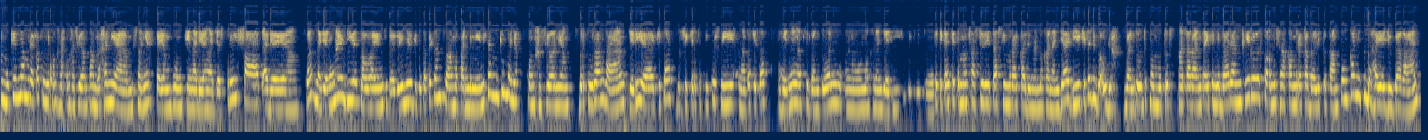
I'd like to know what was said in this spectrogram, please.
mungkin kan mereka punya penghasilan tambahan ya. Misalnya kayak mungkin ada yang ngajar privat ada yang wah, ngajar ngaji atau lain sebagainya gitu. Tapi kan selama pandemi ini kan mungkin banyak penghasilan yang berkurang kan. Jadi ya kita berpikir ke situ sih kenapa kita akhirnya ngasih bantuan um, makanan jadi gitu. Ketika kita memfasilitasi mereka dengan makanan jadi kita juga udah bantu untuk memutus mata rantai penyebaran virus. Kalau misalkan mereka balik ke kampung kan itu bahaya juga kan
